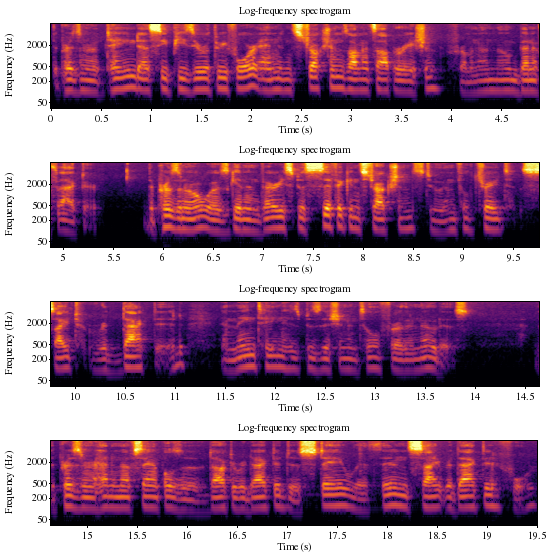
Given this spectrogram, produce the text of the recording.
The prisoner obtained SCP-034 and instructions on its operation from an unknown benefactor. The prisoner was given very specific instructions to infiltrate Site Redacted and maintain his position until further notice. The prisoner had enough samples of Dr. Redacted to stay within Site Redacted for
